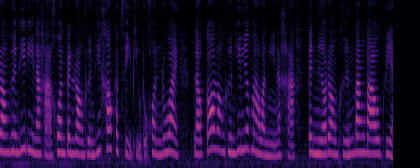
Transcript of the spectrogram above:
รองพื้นที่ดีนะคะ ควรเป็นรองพื้นที่เข้ากับสีผิวทุกคนด้วย แล้วก็รองพื้นที่เลือกมาวันนี้นะคะ เป็นเนื้อรองพื้นบางเบาเกลี่ย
